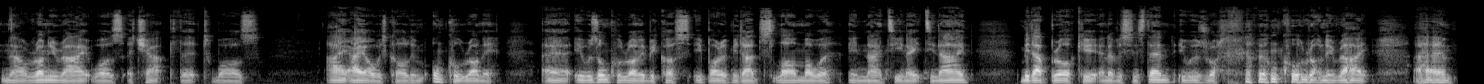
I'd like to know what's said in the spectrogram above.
Now Ronnie Wright was a chap that was, I, I always called him Uncle Ronnie. Uh, it was Uncle Ronnie because he borrowed my dad's lawnmower in 1989 my dad broke it, and ever since then, it was Ron- Uncle Ronnie Wright. Um,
